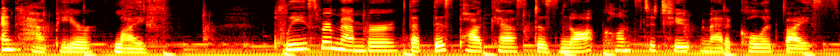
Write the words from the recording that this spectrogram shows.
and happier life. Please remember that this podcast does not constitute medical advice.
